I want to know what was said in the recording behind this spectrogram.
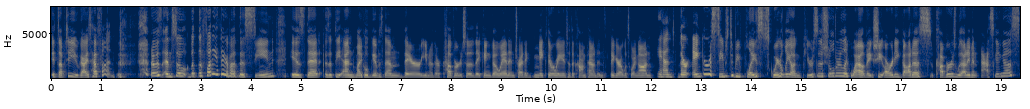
It's up to you guys. Have fun. and, was, and so, but the funny thing about this scene is that because at the end, Michael gives them their you know their cover so they can go in and try to make their way into the compound and figure out what's going on. And their anger seems to be placed squarely on Pierce's shoulder. Like, wow, they she already got us covers without even asking us.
